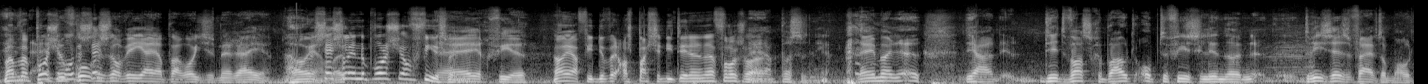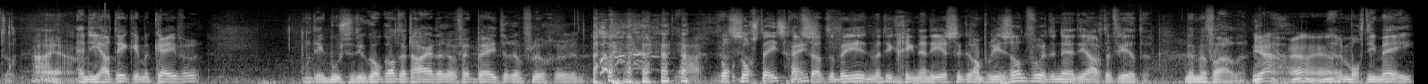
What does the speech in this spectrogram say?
Maar we En Porsche toen motor vroegen zes, ze al, wil jij een paar rondjes mee rijden? Oh ja, zes Porsche of vier cilinder? Nee, vier. Oh ja, vier. Als pas je niet in een eh, Volkswagen. Ja, past het niet. Nee, maar eh, ja, dit was gebouwd op de viercilinder eh, 356 motor. Ah ja. En die had ik in mijn kever. Want ik moest natuurlijk ook altijd harder en beter en vlugger. En, ja, dat Nog, nog steeds, Dat Gijs? zat erbij in, want ik ging naar de eerste Grand Prix in Zandvoort in 1948 met mijn vader. Ja, ja, En ja. dan mocht hij mee.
